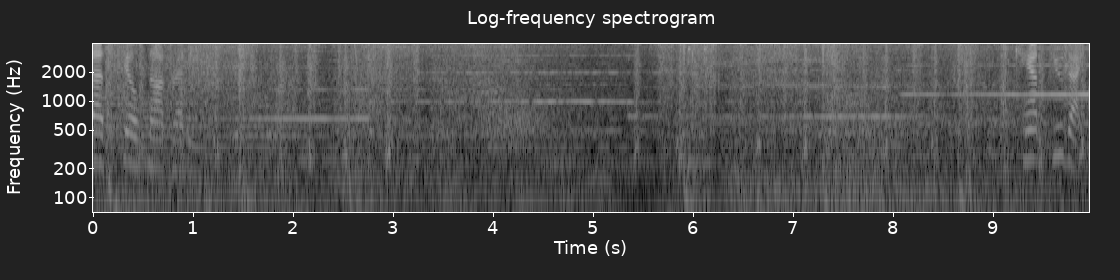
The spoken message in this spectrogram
That skill's not ready. I can't do that yet.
